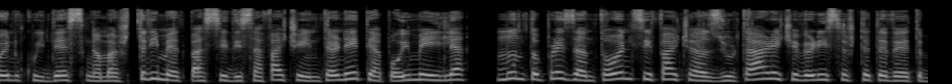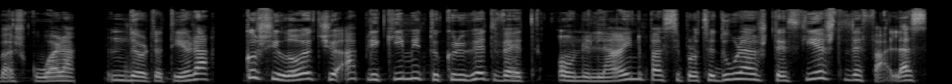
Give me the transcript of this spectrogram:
bëjnë kujdes nga mashtrimet pasi disa faqe interneti apo e-maile mund të prezantohen si faqe zyrtare e Qeverisë së Shteteve të Bashkuara. Ndër të tjera, këshillohet që aplikimi të kryhet vetë, online, pasi procedura është e thjeshtë dhe falas.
